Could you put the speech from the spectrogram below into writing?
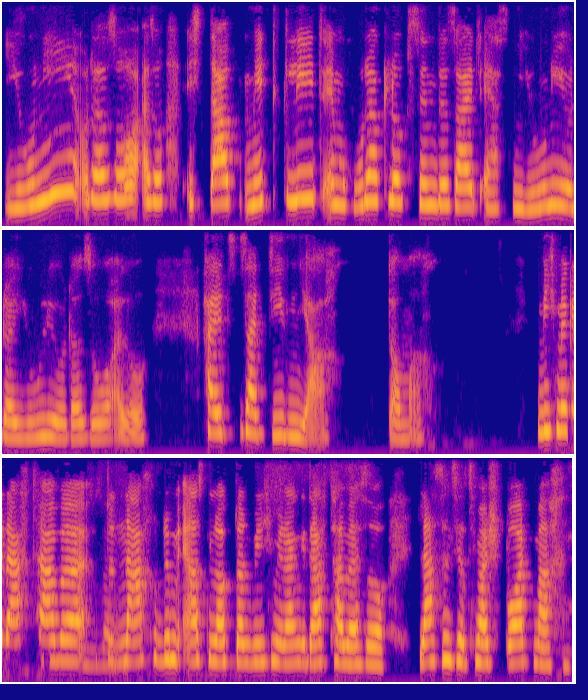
Juni oder so. Also ich glaube, Mitglied im Ruderclub sind wir seit 1. Juni oder Juli oder so. Also halt seit diesem Jahr, Sommer. Wie ich mir gedacht habe, Also nach dem ersten Lockdown, wie ich mir dann gedacht habe, so, lass uns jetzt mal Sport machen.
